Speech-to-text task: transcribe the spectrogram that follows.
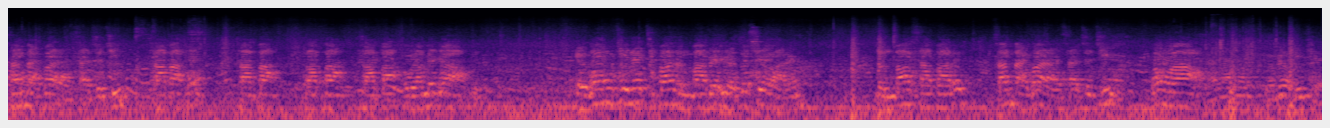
三百块来三十七，三百五，三百，三百，三百，有人要吃？给我今天一包两百的有多少啊？两包三百六，三百块来三十七，问我有没有零钱？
